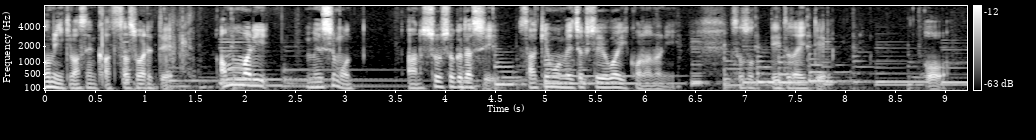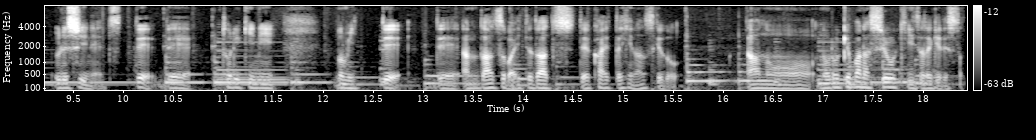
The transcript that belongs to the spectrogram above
飲み行きませんかって誘われてあんまり飯もあの小食だし酒もめちゃくちゃ弱い子なのに誘っていただいてお嬉しいねっつってで取り木に飲み行ってであのダーツバー行ってダーツして帰った日なんですけどあののろけ話を聞いただけでした。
